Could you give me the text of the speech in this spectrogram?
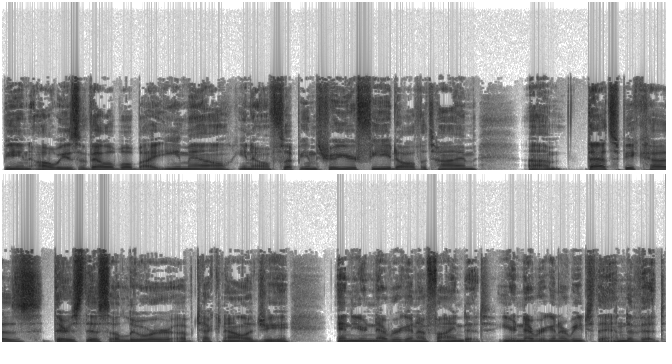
being always available by email, you know, flipping through your feed all the time. Um, that's because there's this allure of technology and you're never going to find it. You're never going to reach the end of it.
